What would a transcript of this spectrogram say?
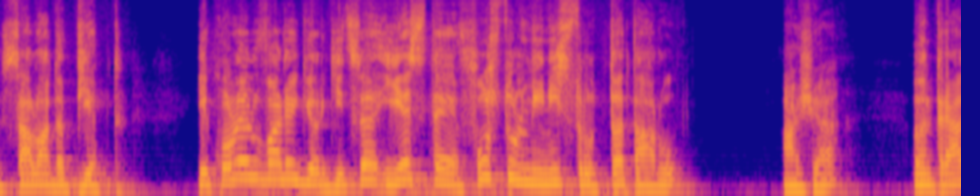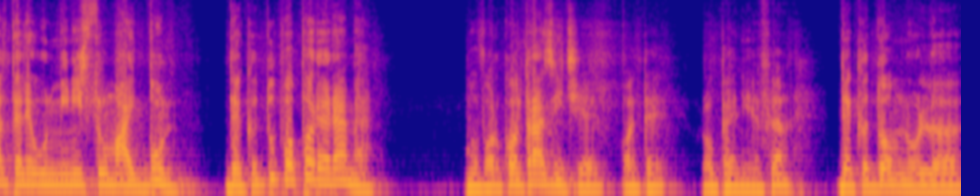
s-a luat de piept. E colonelul Valeriu Gheorghiță, este fostul ministru Tătaru, așa, între altele un ministru mai bun decât, după părerea mea, mă vor contrazice, poate, europenii FM, decât domnul uh,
